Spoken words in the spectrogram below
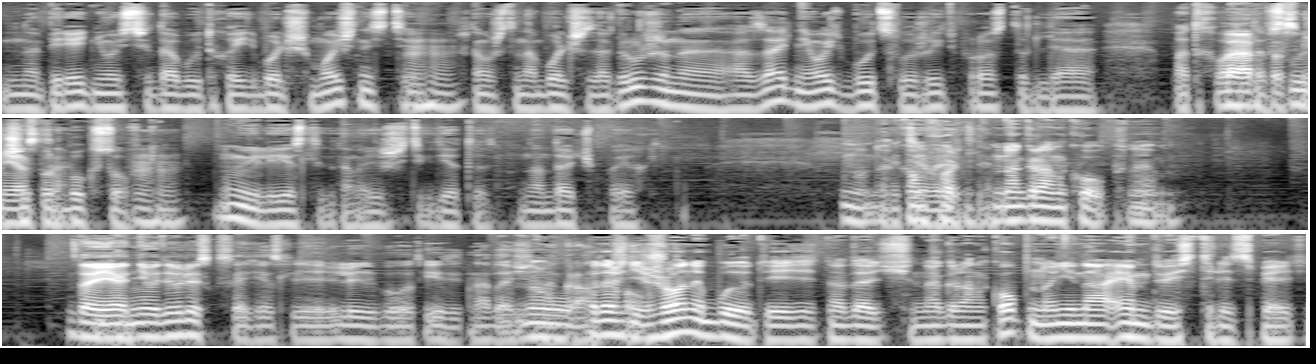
на переднюю ось всегда будет уходить больше мощности, uh-huh. потому что она больше загружена, а задняя ось будет служить просто для подхвата Старта в случае подбуксовки. Uh-huh. Ну или если там решите где-то на дачу поехать. Ну да, комфортно. На Gran Coupe, да. Да, я не удивлюсь, кстати, если люди будут ездить на дачу ну, на Gran подожди, жены будут ездить на даче на Gran Coupe, но не на M235.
